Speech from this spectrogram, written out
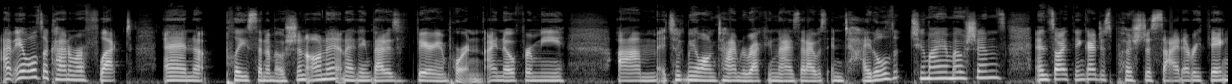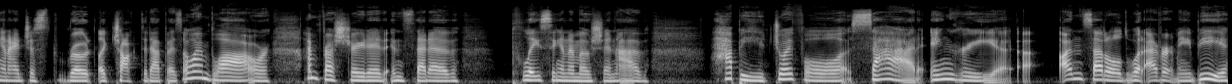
I'm able to kind of reflect and place an emotion on it. And I think that is very important. I know for me, um, it took me a long time to recognize that I was entitled to my emotions. And so I think I just pushed aside everything and I just wrote, like, chalked it up as, oh, I'm blah or I'm frustrated instead of placing an emotion of happy, joyful, sad, angry, uh, unsettled, whatever it may be. Uh,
